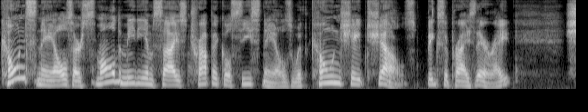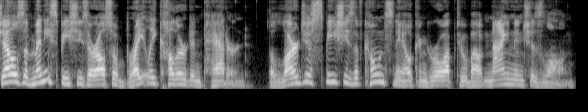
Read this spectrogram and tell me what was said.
Cone snails are small to medium sized tropical sea snails with cone shaped shells. Big surprise there, right? Shells of many species are also brightly colored and patterned. The largest species of cone snail can grow up to about 9 inches long.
